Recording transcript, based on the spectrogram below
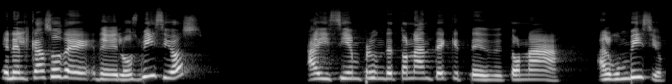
En el caso de, de los vicios, hay siempre un detonante que te detona algún vicio.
